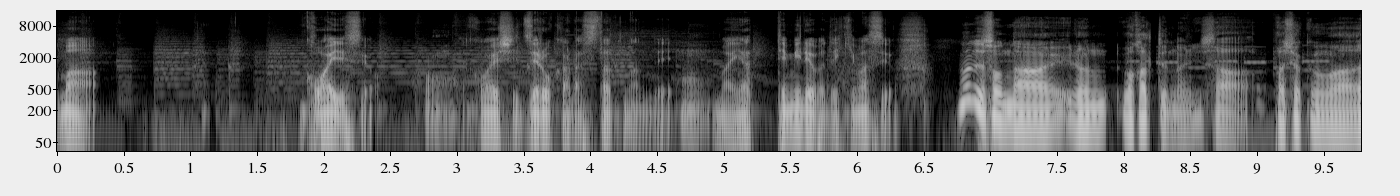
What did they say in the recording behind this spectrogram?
まあ、怖いですよ。怖いし、ゼロからスタートなんで、うんうんまあやってみればできますよ。なんでそんないろん分かってんのにさ、馬車くんは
